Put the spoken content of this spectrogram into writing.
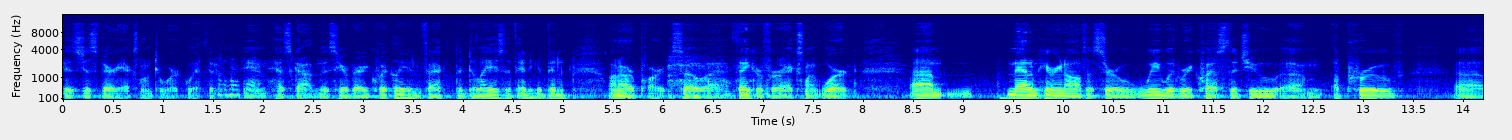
is just very excellent to work with, and, and, has gotten this here very quickly. In fact, the delays, if any, have been on our part. So uh, thank her for excellent work. Um, Madam Hearing Officer, we would request that you um, approve uh,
